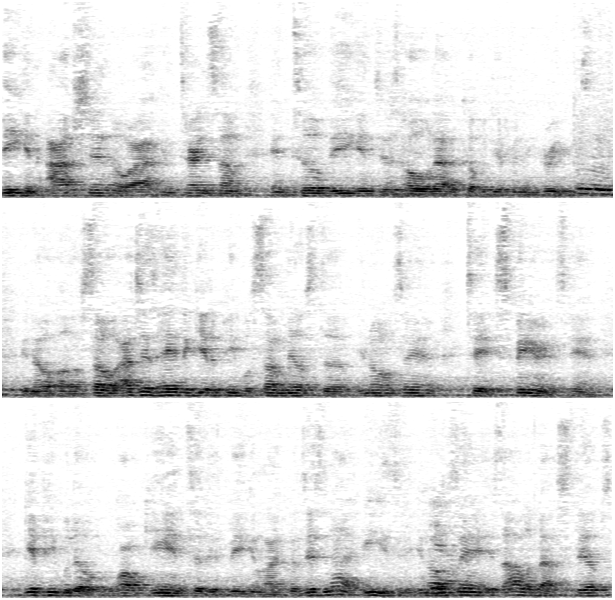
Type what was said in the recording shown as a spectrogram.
vegan option, or I can turn some into vegan, just hold out a couple different ingredients. You know, uh, so I just had to give the people something else to, you know what I'm saying, to experience and get people to walk into this vegan life because it's not easy. You know what I'm saying? It's all about steps.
